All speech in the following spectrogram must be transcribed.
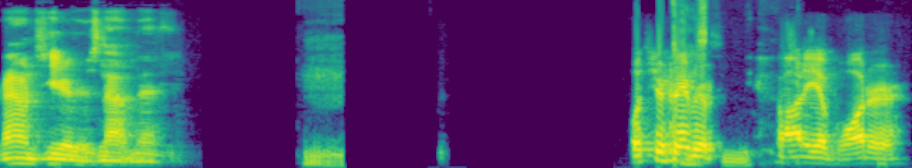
Around here, there's not many. Hmm, What's your favorite see. body of water?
